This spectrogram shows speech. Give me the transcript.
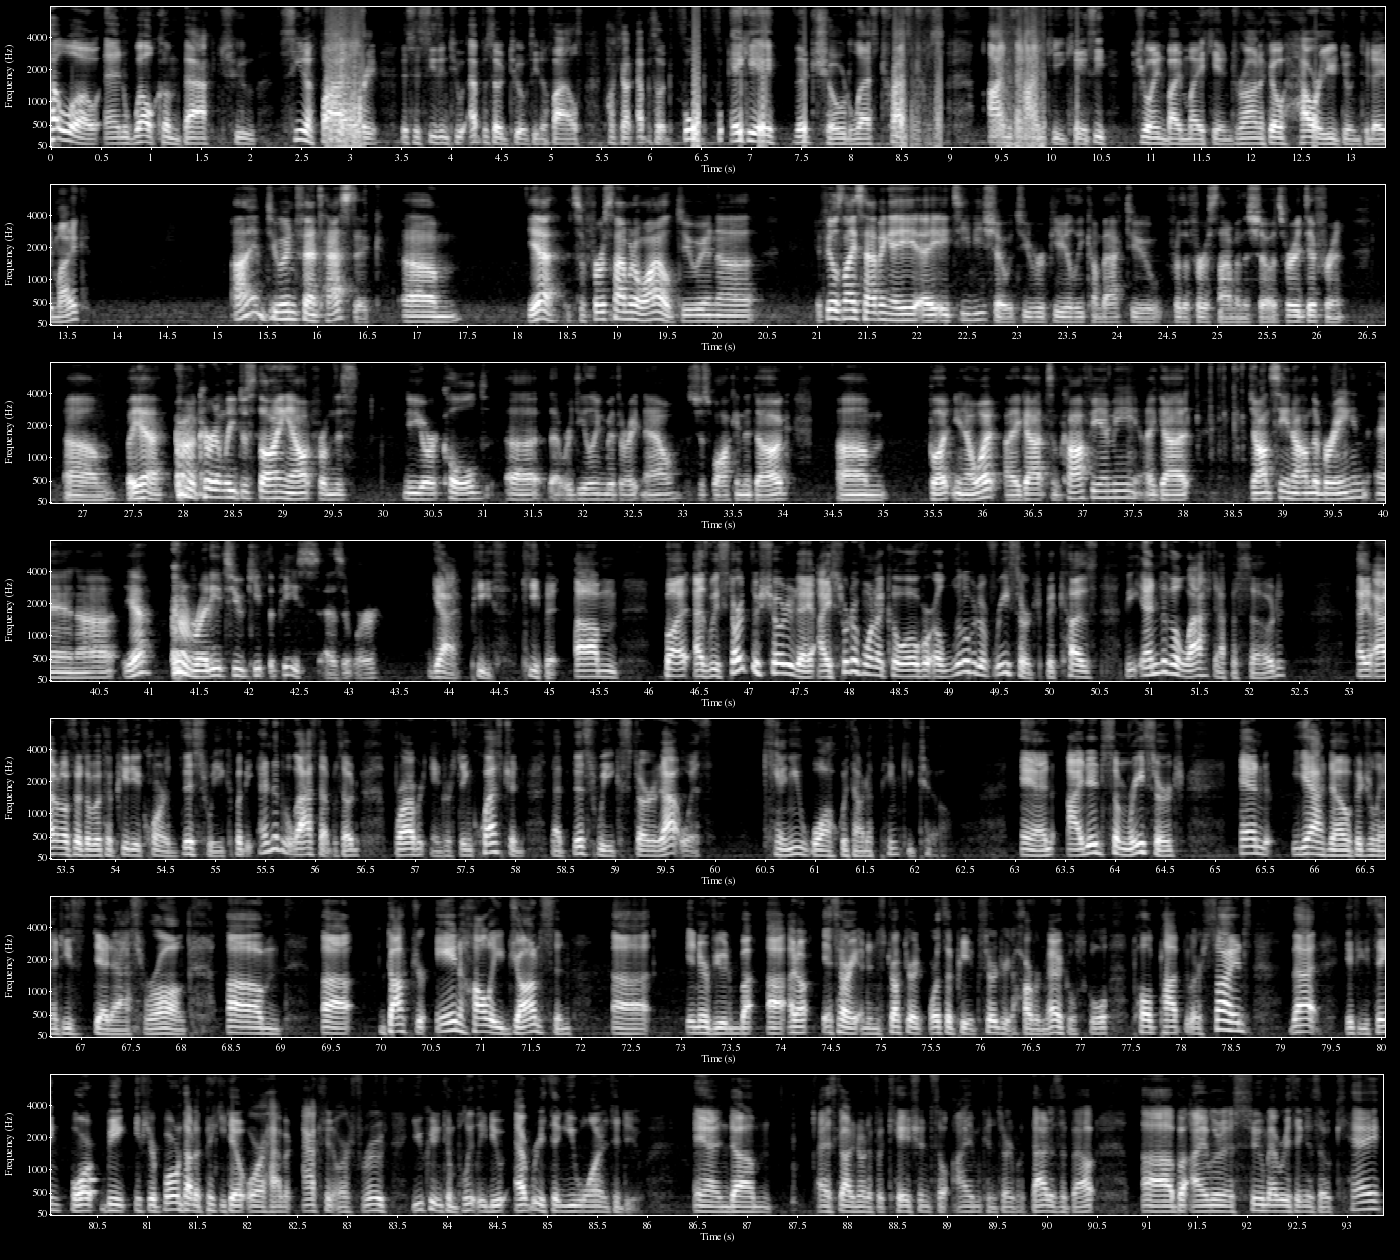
Hello and welcome back to Cinephile. This is season two, episode two of Cinephiles, talking about episode four, aka the Chode Less Trespass. I'm I'm T Casey, joined by Mike Andronico. How are you doing today, Mike? I am doing fantastic. Um, yeah, it's the first time in a while doing. Uh, it feels nice having a, a, a TV show to repeatedly come back to for the first time on the show. It's very different. Um, but yeah, currently just thawing out from this New York cold uh, that we're dealing with right now. It's just walking the dog. Um, but you know what? I got some coffee in me. I got John Cena on the brain, and uh, yeah, ready to keep the peace, as it were. Yeah, peace. Keep it. Um, but as we start the show today, I sort of want to go over a little bit of research because the end of the last episode. I, don't know if there's a Wikipedia corner this week, but the end of the last episode brought up an interesting question that this week started out with Can you walk without a pinky toe? And I did some research, and yeah, no, Vigilante's dead ass wrong. Um, uh, Dr. Anne Holly Johnson, uh, interviewed by, uh, I don't, sorry, an instructor in orthopedic surgery at Harvard Medical School, told Popular Science that if you think born, being if you're born without a pinky toe or have an accident or a removed, you can completely do everything you wanted to do. And um, I just got a notification, so I am concerned what that is about. Uh, but I am going to assume everything is okay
